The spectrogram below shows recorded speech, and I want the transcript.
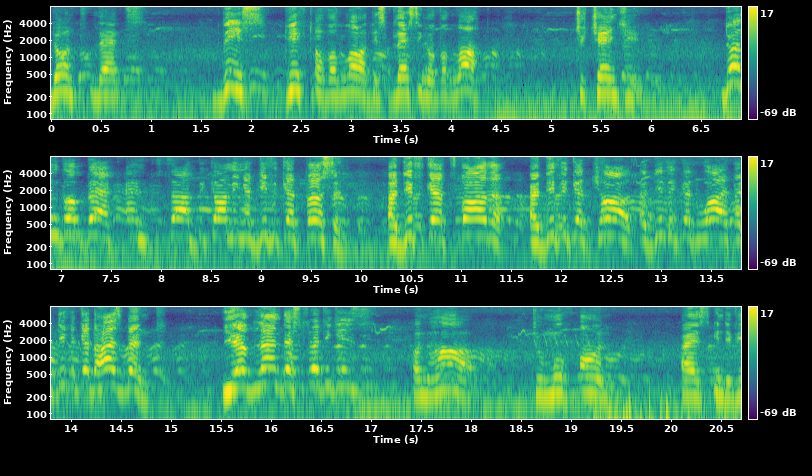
Don't let this gift of Allah, this blessing of Allah, to change you. Don't go back and start becoming a difficult person, a difficult father, a difficult child, a difficult wife, a difficult husband. You have learned the strategies on how to move on as individuals.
